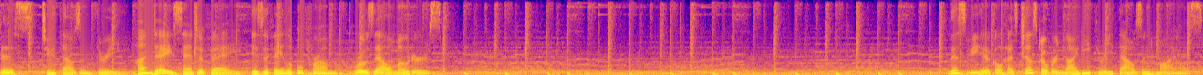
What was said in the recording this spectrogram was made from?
This 2003 Hyundai Santa Fe is available from Roselle Motors. This vehicle has just over 93,000 miles.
